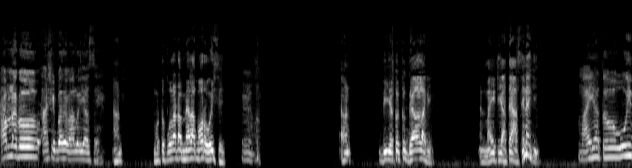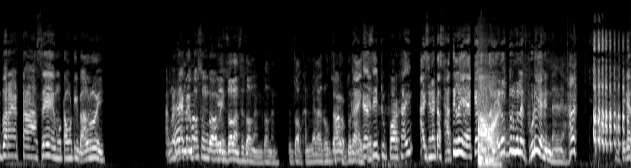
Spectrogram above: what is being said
আমরা গো আশীর্বাদে ভালোই আছে। তো পোলাটা মেলা বড় হইছে। এখন বিয়ে তো একটু দেওয়া লাগে। মাইটি হাতে আছে নাকি? মাইয়া তো ওই পাড়া একটা আছে মোটামুটি ভালোই। আপনার হ্যাঁ, দেখলে পছন্দ হবে। জল আনছে জল নেন জল নেন। জল খান মেলা রোগ জল দূরে আইছে। একটু পর খাই। আইছেন একটা ছাতি লই একে এরোদ দূর মিলে ঘুরে আইন না হ্যাঁ। এটা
